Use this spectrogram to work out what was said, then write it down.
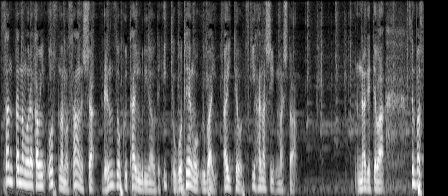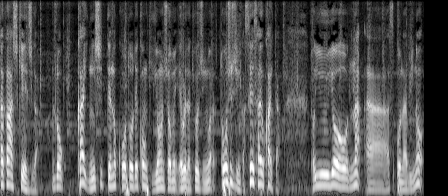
サンタナ村上、オスナの3者連続タイムリーなどで一挙5点を奪い、相手を突き放しました。投げては、先発高橋奎二が6回2失点の好投で今季4勝目、敗れた巨人は投手陣が制裁を書いた。というような、あスポナビの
